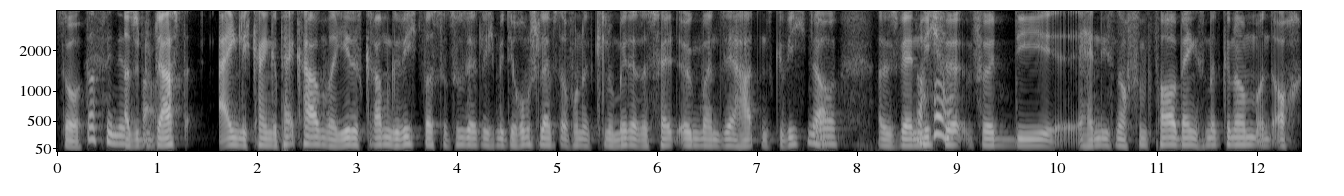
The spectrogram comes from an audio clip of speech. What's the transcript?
So. Das finde ich Also du darfst eigentlich kein Gepäck haben, weil jedes Gramm Gewicht, was du zusätzlich mit dir rumschleppst auf 100 Kilometer, das fällt irgendwann sehr hart ins Gewicht. Ja. So. Also es werden nicht für, für die Handys noch fünf Powerbanks mitgenommen und auch,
